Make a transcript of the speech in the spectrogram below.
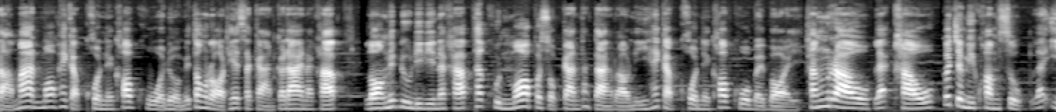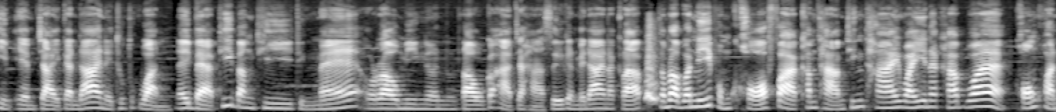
สามารถมอบให้กับคนในครอบครัว โดยไม่ต้องรอเทศกาลก็ได้นะครับลองนึกดูดีๆนะครับถ้าคุณมอบประสบการณ์ต่างๆ เหล่านี้ให้กับคนในครอบครัวบ่อยๆ ทั้งเราและเขาก็จะมีความสุขและอิ่มเอมใจกันได้ในทุกๆวัน ในแบบที่บางทีถึงแม้เรามีเงินเราก็อาจจะหาซื้อกันไม่ได้นะครับสำหรับวันนี้ผมขอฝากคำถามามทิ้งท้ายไว้นะครับว่าของขวัญ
